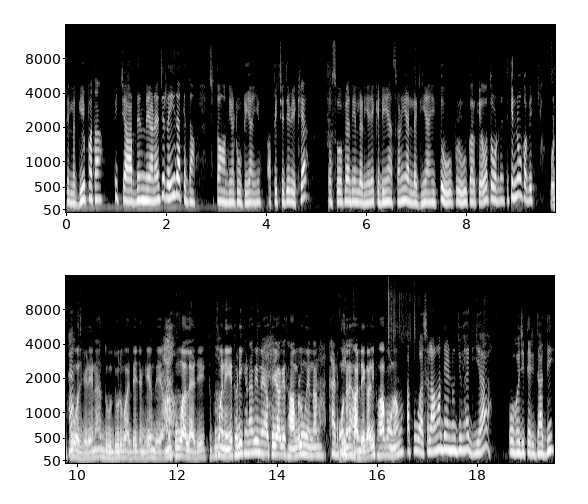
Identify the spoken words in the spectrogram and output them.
ਤੇ ਲੱਗੇ ਪਤਾ ਵੀ ਚਾਰ ਦਿਨ ਨਿਆਣਿਆਂ 'ਚ ਰਹੀਦਾ ਕਿਦਾਂ? ਸਤਾਨ ਦੀਆਂ ਟੂਟੀਆਂ ਆਈਆਂ। ਆ ਪਿੱਛੇ ਜੇ ਵੇਖਿਆ ਉਹ ਸੋਫਿਆਂ ਦੀਆਂ ਲੜੀਆਂ ਜੇ ਕਿੱਡੀਆਂ ਸੋਹਣੀਆਂ ਲੱਗੀਆਂ ਸੀ। ਧੂ ਭਰੂ ਕਰਕੇ ਉਹ ਤੋੜ ਦੇ ਤੇ ਕਿੰਨੂੰ ਕਵੇ? ਉਹ? ਢੋਲ ਜਿਹੜੇ ਨਾ ਦੂਰ ਦੂਰ ਵੱਜਦੇ ਚੰਗੇ ਹੁੰਦੇ ਆ। ਹੁਣ। ਭੂਆ ਲੈ ਜੇ। ਤੇ ਭੂਆ ਨੇ ਇਹ ਥੋੜੀ ਕਹਿਣਾ ਵੀ ਮੈਂ ਉੱਥੇ ਜਾ ਕੇ ਸਾਂਭ ਲੂੰ ਇਹਨਾਂ ਨੂੰ। ਖੜਦੀ ਉਹਨਾਂ ਨੇ ਸਾਡੇ ਗਾਲੀ ਫਾਹ ਪਾਉਣਾ ਵਾ। ਆ ਭੂਆ ਸਲਾਵਾਂ ਦੇਣ ਨੂੰ ਜੋ ਹੈਗੀ ਆ ਉਹੋ ਜੀ ਤੇਰੀ ਦਾਦੀ।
